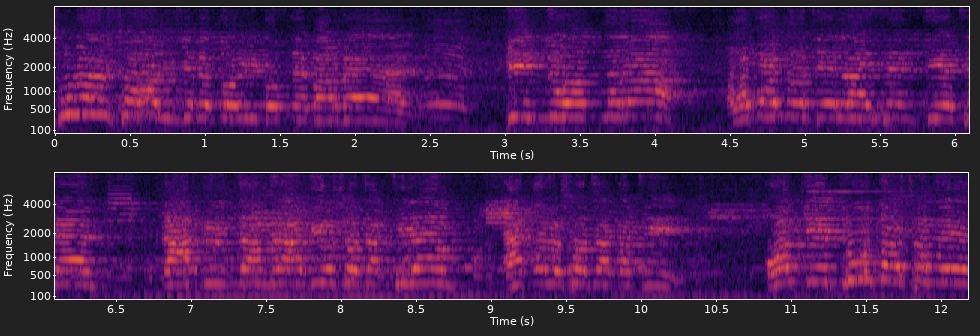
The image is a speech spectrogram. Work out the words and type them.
সোনার শহর হিসেবে তৈরি করতে পারবেন। কিন্তু আপনারা অবৈধ যে লাইসেন্স দিয়েছেন, তার বিরুদ্ধে আমরা আগেও সজাগ ছিলাম, এখনও সজাগ আছি। অতি দ্রুত সময়ে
